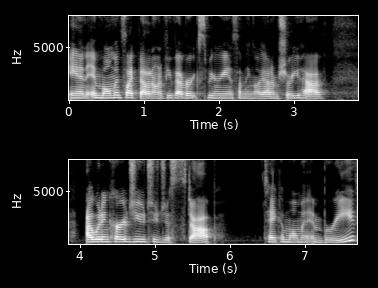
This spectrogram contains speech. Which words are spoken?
And in moments like that, I don't know if you've ever experienced something like that, I'm sure you have. I would encourage you to just stop, take a moment and breathe,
